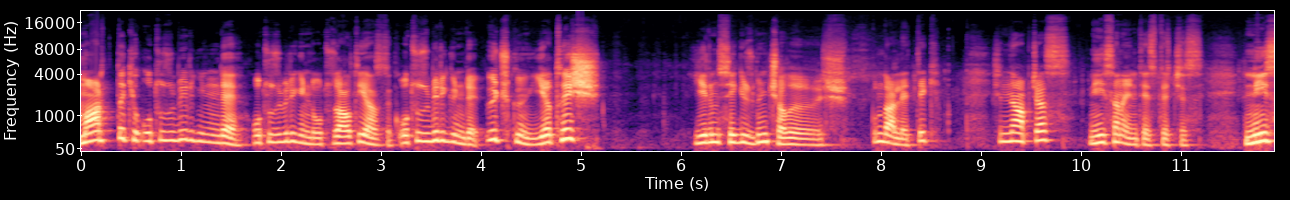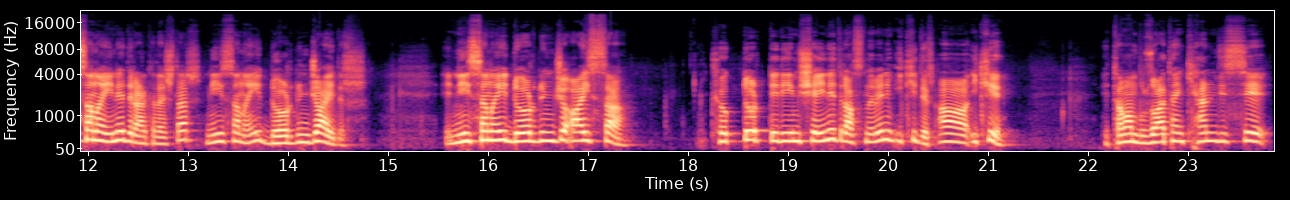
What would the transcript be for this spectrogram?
Mart'taki 31 günde, 31 günde 36 yazdık. 31 günde 3 gün yatış, 28 gün çalış. Bunu da hallettik. Şimdi ne yapacağız? Nisan ayını test edeceğiz. Nisan ayı nedir arkadaşlar? Nisan ayı 4. aydır. E, Nisan ayı 4. aysa kök 4 dediğim şey nedir aslında benim? 2'dir. Aa 2. E tamam bu zaten kendisi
